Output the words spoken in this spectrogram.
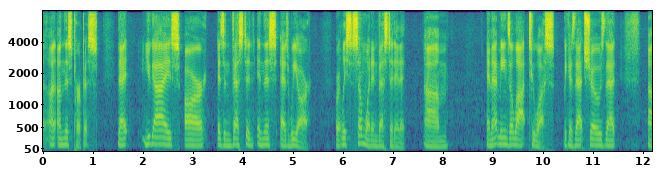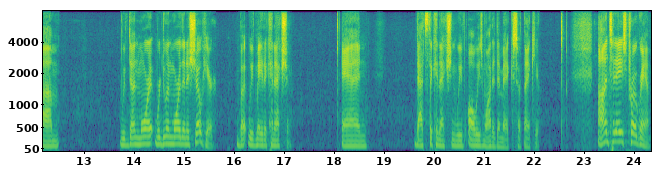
on this purpose, that you guys are as invested in this as we are, or at least somewhat invested in it. Um, and that means a lot to us because that shows that um, we've done more. We're doing more than a show here, but we've made a connection, and that's the connection we've always wanted to make. So thank you. On today's program,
